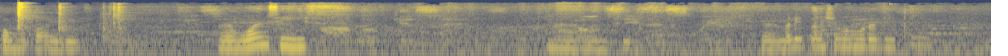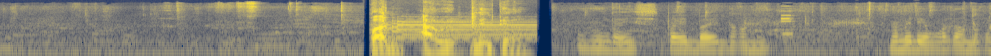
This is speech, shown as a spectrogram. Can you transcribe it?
Pang babae din. Walang onesies. Walang onesies. Yan, maliit lang siya mamura dito. One hour later. Ayan guys, bayad-bayad na kami. Namili yung kasama ko.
